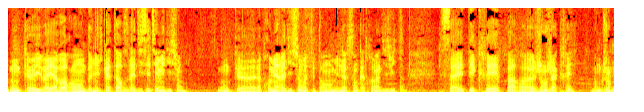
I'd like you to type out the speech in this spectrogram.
Donc euh, il va y avoir en 2014 la 17e édition. Donc euh, la première édition était en 1998. Ça a été créé par euh, Jean-Jacques Rey. Donc Jean-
